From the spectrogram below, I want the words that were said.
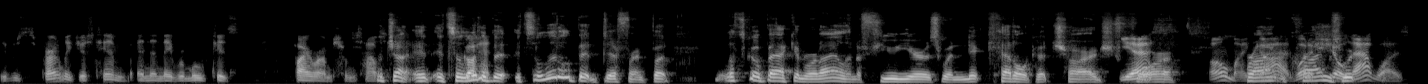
it was apparently just him. And then they removed his firearms from his house. Well, John, it, it's a go little ahead. bit it's a little bit different, but let's go back in Rhode Island a few years when Nick Kettle got charged yes. for oh my crime, god, what a show that was!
